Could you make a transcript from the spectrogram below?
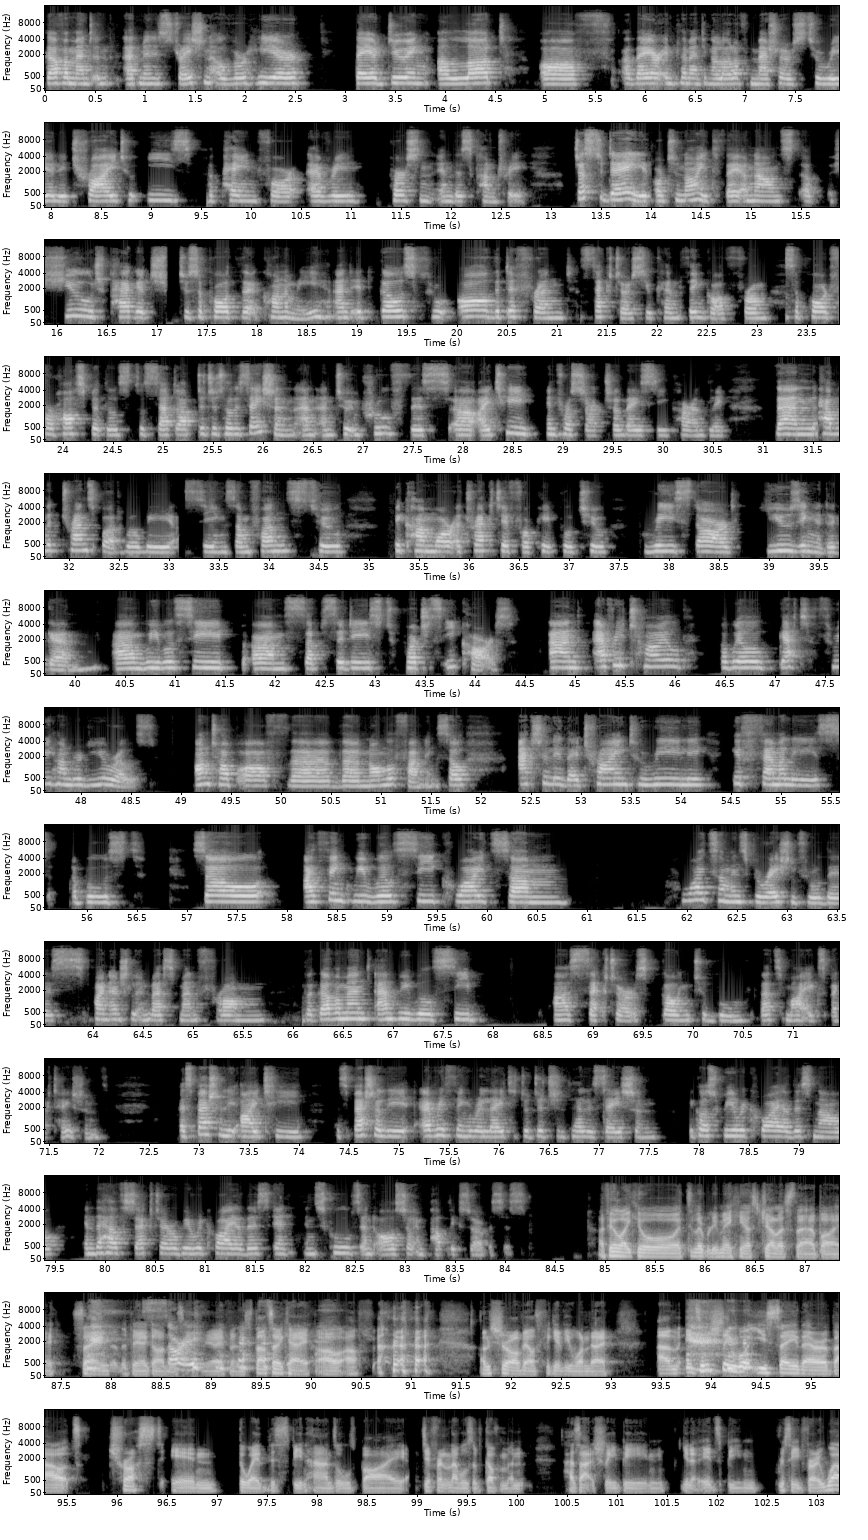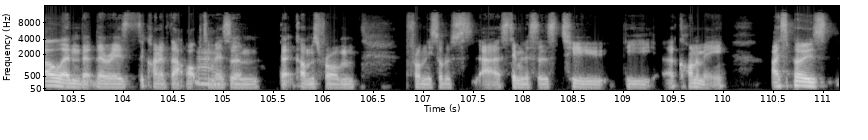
government and administration over here. They are doing a lot of uh, they are implementing a lot of measures to really try to ease the pain for every person in this country just today or tonight, they announced a huge package to support the economy, and it goes through all the different sectors you can think of from support for hospitals to set up digitalization and, and to improve this uh, IT infrastructure they see currently. Then public transport will be seeing some funds to become more attractive for people to restart using it again. Um, we will see um, subsidies to purchase e cars, and every child will get 300 euros on top of the, the normal funding. So, actually, they're trying to really give families a boost. So, I think we will see quite some quite some inspiration through this financial investment from the government and we will see uh, sectors going to boom. That's my expectation, especially IT, especially everything related to digitalization, because we require this now in the health sector, we require this in, in schools and also in public services. I feel like you're deliberately making us jealous there by saying that the beer garden is reopened. That's okay. I'll, I'll I'm sure I'll be able to forgive you one day. Um, it's interesting what you say there about trust in the way this has been handled by different levels of government has actually been, you know, it's been received very well, and that there is the kind of that mm. optimism mm. that comes from from these sort of uh, stimuluses to the economy. I suppose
